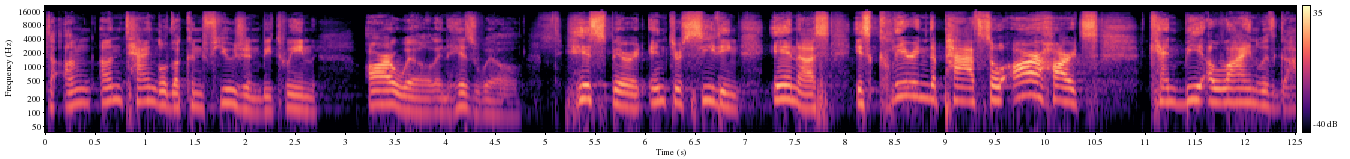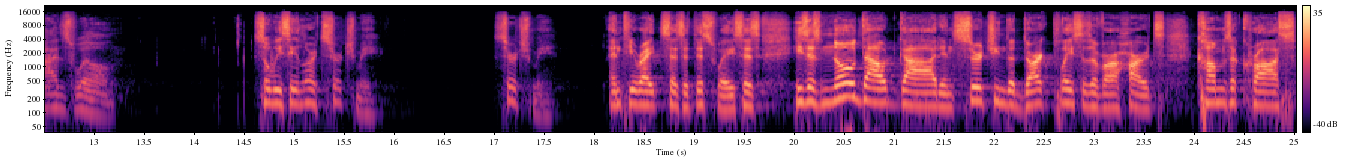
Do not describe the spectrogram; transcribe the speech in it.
to un- untangle the confusion between our will and His will. His Spirit interceding in us is clearing the path so our hearts can be aligned with God's will. So we say, Lord, search me. Search me. N.T. Wright says it this way. He says, he says, No doubt God, in searching the dark places of our hearts, comes across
